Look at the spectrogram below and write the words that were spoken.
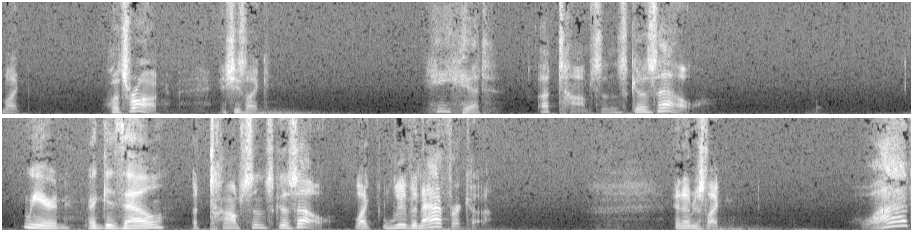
I'm like, what's wrong? And she's like, he hit a Thompson's gazelle. Weird. A gazelle. a Thompson's gazelle, like live in Africa. And I'm just like, what?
